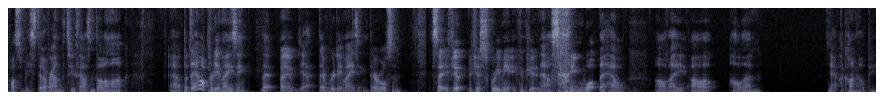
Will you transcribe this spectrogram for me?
possibly still around the $2,000 mark. Uh, but they are pretty amazing. They're, I mean, yeah, they're really amazing. They're awesome. So if you're if you're screaming at your computer now saying what the hell are they? I'll I'll um yeah I can't help you.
